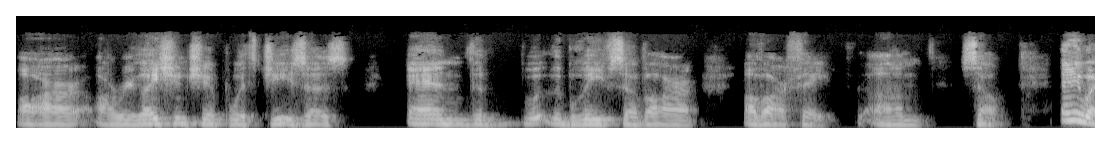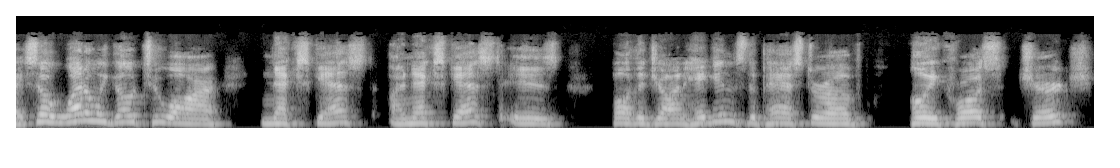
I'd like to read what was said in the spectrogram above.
our our relationship with Jesus and the the beliefs of our of our faith. Um, so anyway, so why don't we go to our next guest? Our next guest is Father John Higgins, the pastor of Holy Cross Church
